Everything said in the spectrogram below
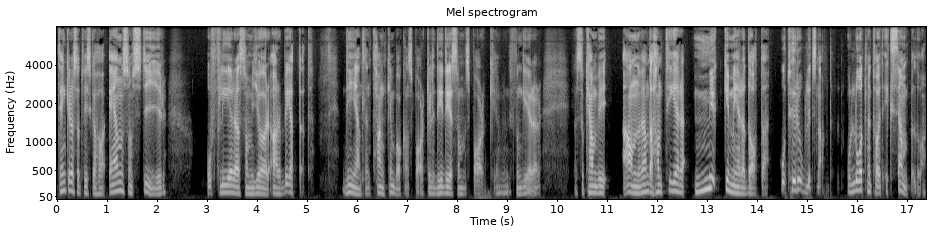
tänker oss att vi ska ha en som styr och flera som gör arbetet. Det är egentligen tanken bakom Spark, eller det är det som Spark fungerar. Så kan vi använda, hantera mycket mera data otroligt snabbt. Och låt mig ta ett exempel då.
